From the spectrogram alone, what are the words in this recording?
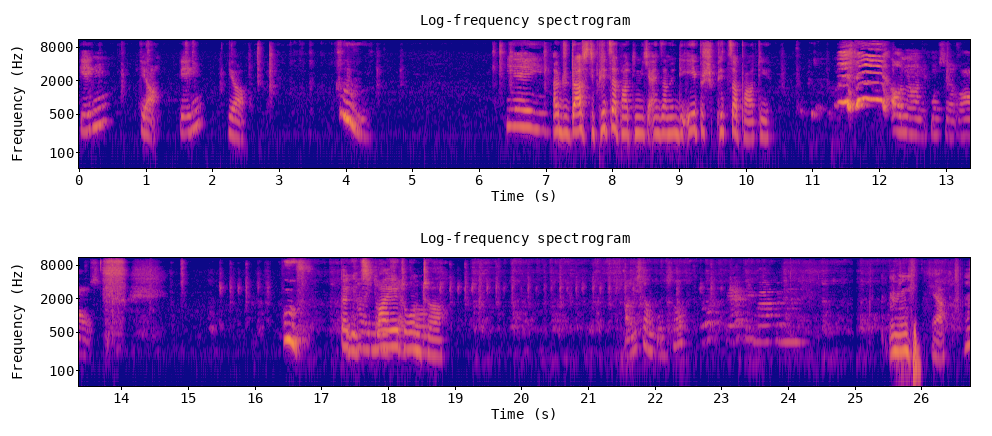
Gegen? Ja, Gegen? ja. Yay. Aber du darfst die Pizza-Party nicht einsammeln, die epische Pizza-Party. Oh nein, ich muss ja raus. Uff. Da kann geht's weit runter. Fall ich dann runter? Ja.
